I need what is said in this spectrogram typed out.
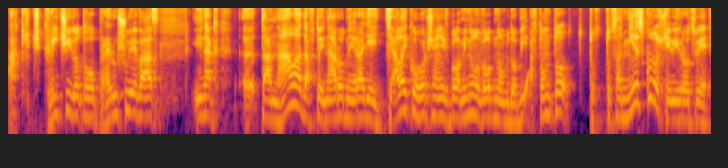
a kričí do toho, prerušuje vás. Inak e, tá nálada v tej Národnej rade je ďaleko horšia, než bola v minulom volebnom období a v tomto to, to sa neskutočne vyhrocuje.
